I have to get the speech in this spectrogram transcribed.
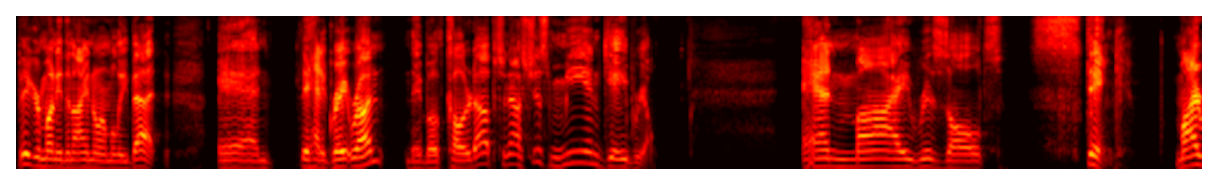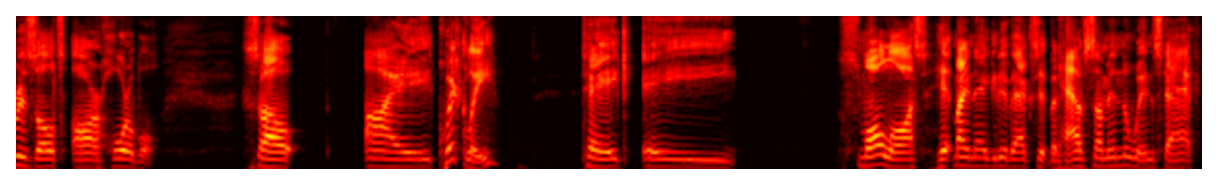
bigger money than I normally bet. And they had a great run. They both colored up. So now it's just me and Gabriel. And my results stink my results are horrible. So I quickly take a small loss, hit my negative exit, but have some in the win stack.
